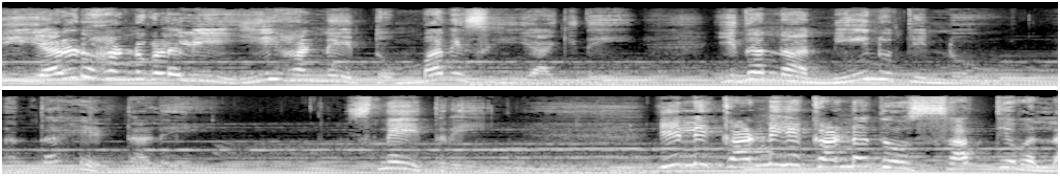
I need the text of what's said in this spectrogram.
ಈ ಎರಡು ಹಣ್ಣುಗಳಲ್ಲಿ ಈ ಹಣ್ಣೆ ತುಂಬಾನೇ ಸಿಹಿಯಾಗಿದೆ. ಇದನ್ನ ನೀನು ತಿನ್ನು, ಅಂತ ಹೇಳ್ತಾಳೆ. ಸ್ನೇಹಿತರೆ, ಇಲ್ಲಿ ಕಣ್ಣಿಗೆ ಕಣ್ಣದು ಸತ್ಯವಲ್ಲ.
